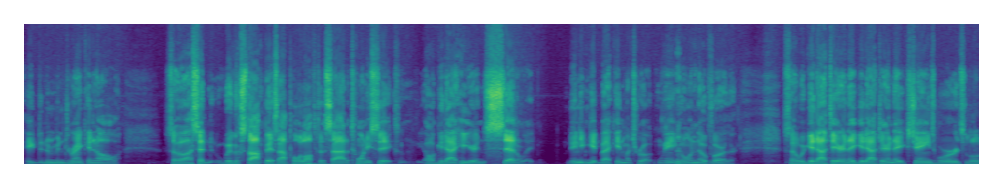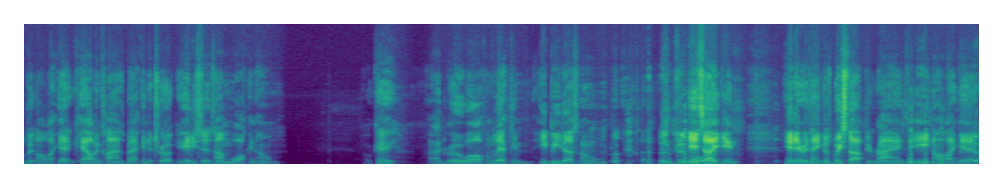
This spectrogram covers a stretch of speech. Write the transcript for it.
He'd been drinking and all. So I said, we're going to stop this. I pull off to the side of 26. Y'all get out here and settle it. Then you can get back in my truck. We ain't going no further. So we get out there and they get out there and they exchange words a little bit and all like that. And Calvin climbs back in the truck and Eddie says, I'm walking home. Okay. I drove off and left him. He beat us home. Good lord. hitchhiking and everything because we stopped at Ryan's to eat and all like that.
